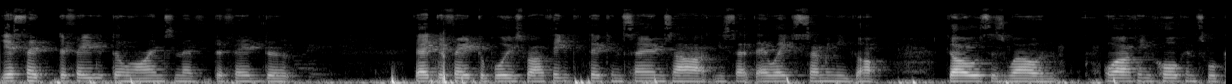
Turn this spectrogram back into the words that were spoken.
Yes, they defeated the Lions and they've defeated the they defeated the Blues, but I think the concerns are is that they leaked so many go goals as well. And well, I think Hawkins will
